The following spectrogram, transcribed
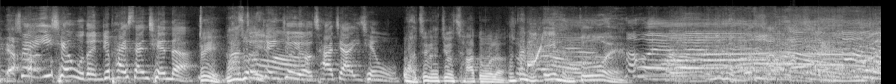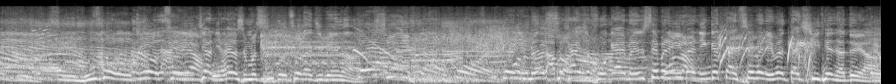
表，所以一千五的你就拍三千的，对，然后说，中哎间就有差价一千五。哇，这个就差多了。那你 A 很多哎，哎，如果我没有哎这样，你这样你还有什么资格坐在这边啊？心里很好过哎。对，你们打不开是活该，门 seven 里面你应该带 seven 里面带七天才对啊。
